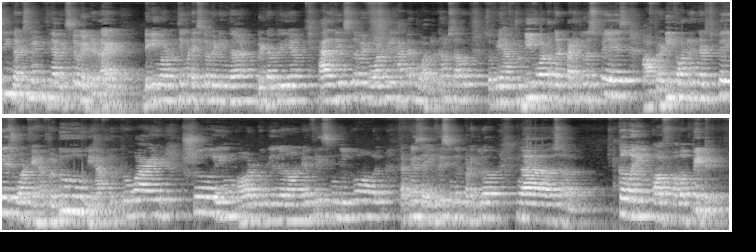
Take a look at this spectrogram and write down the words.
thing that's meant we have excavated, right? Digging out nothing but excavating the built up area. As we excavate, what will happen? Water comes out. So we have to dewater that particular space. After dewatering that space, what we have to do? We have to provide shoring all together on every single wall. That means every single particular uh, covering of our pit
